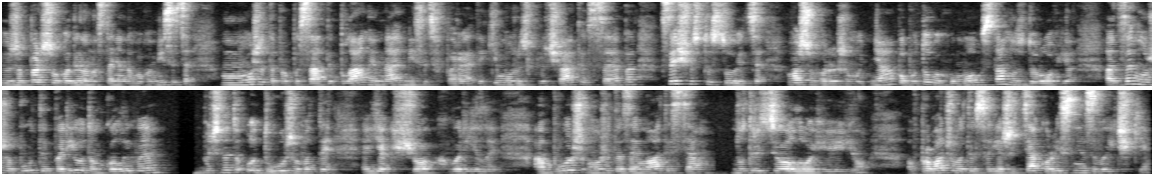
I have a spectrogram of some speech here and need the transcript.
І вже першу годину настання нового місяця можете прописати плани на місяць вперед, які можуть включати в себе все, що стосується вашого режиму дня, побутових умов, стану здоров'я. А це може бути періодом, коли ви почнете одужувати, якщо хворіли, або ж можете займатися нутриціологією, впроваджувати в своє життя корисні звички.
